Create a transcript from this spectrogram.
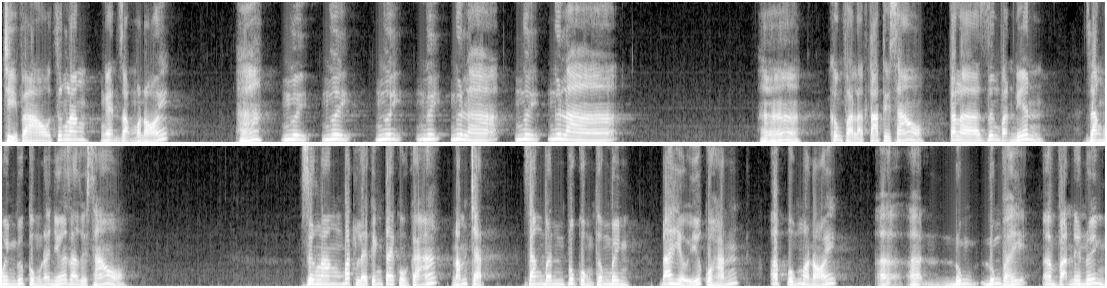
chỉ vào Dương Lăng nghẹn giọng mà nói. Hả? Ngươi, ngươi, ngươi, ngươi, ngươi là, ngươi, ngươi là... Hả? Không phải là ta thế sao? Ta là Dương Vạn Niên. Giang Huynh cuối cùng đã nhớ ra rồi sao? Dương Lăng bắt lấy cánh tay của gã Nắm chặt. Giang Bân vô cùng thông minh Đã hiểu ý của hắn ấp úng mà nói. À, à, Đúng đúng vậy. À, Vạn Niên Huynh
